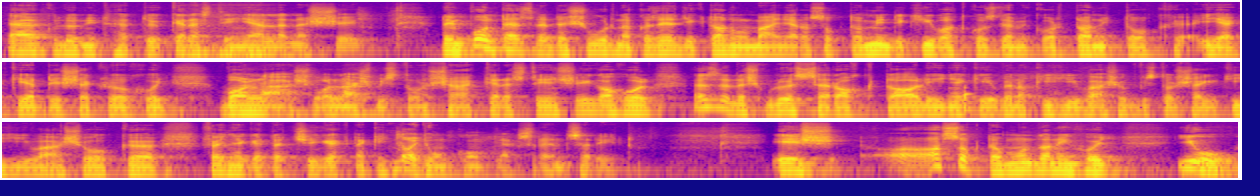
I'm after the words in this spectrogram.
elkülöníthető keresztény ellenesség. De én pont ezredes úrnak az egyik tanulmányára szoktam mindig hivatkozni, amikor tanítok ilyen kérdésekről, hogy vallás, vallásbiztonság, kereszténység, ahol ezredes úr összerakta lényegében a kihívások, biztonsági kihívások, fenyegetettségeknek egy nagyon komplex rendszerét. És azt szoktam mondani, hogy jó,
